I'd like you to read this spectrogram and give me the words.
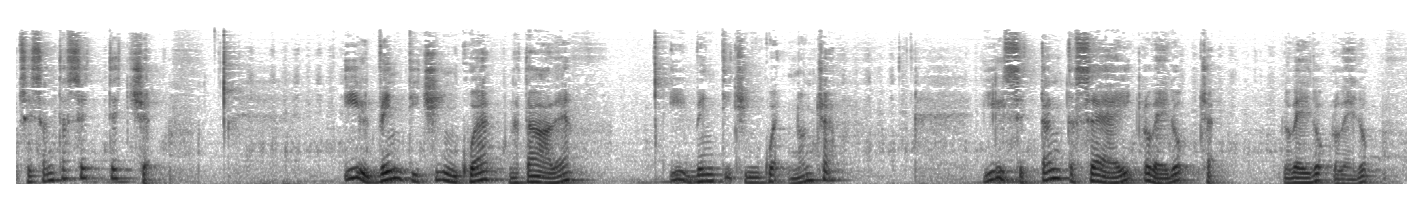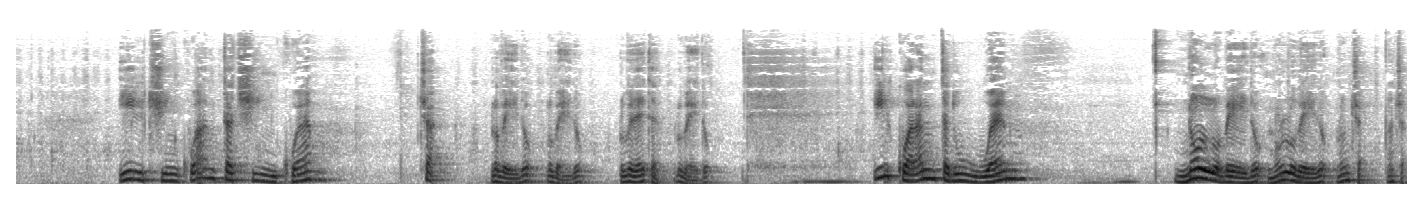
67 c'è il 25 Natale il 25 non c'è. Il 76 lo vedo c'è. Lo vedo lo vedo. Il 55 c'è. Lo vedo lo vedo. Lo vedete? Lo vedo. Il 42 non lo vedo, non lo vedo, non c'è, non c'è.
